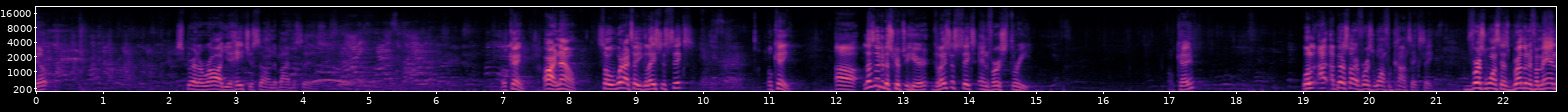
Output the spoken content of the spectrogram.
Yep. Spirit of rod, you hate your son, the Bible says. Okay. All right, now, so what did I tell you? Galatians 6? Okay. Uh, let's look at the scripture here. Galatians 6 and verse 3. Okay? Well, I, I better start at verse 1 for context sake. Verse 1 says, Brethren, if a man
